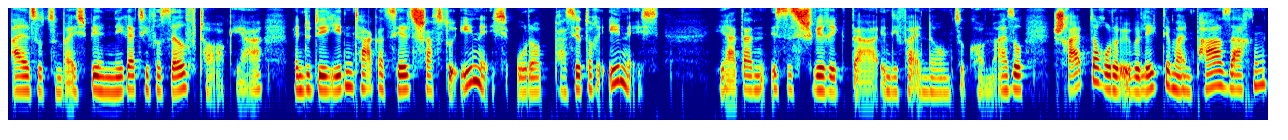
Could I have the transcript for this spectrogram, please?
Also zum Beispiel negativer Self-Talk, ja. Wenn du dir jeden Tag erzählst, schaffst du eh nicht oder passiert doch eh nicht, ja, dann ist es schwierig, da in die Veränderung zu kommen. Also schreib doch oder überleg dir mal ein paar Sachen,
